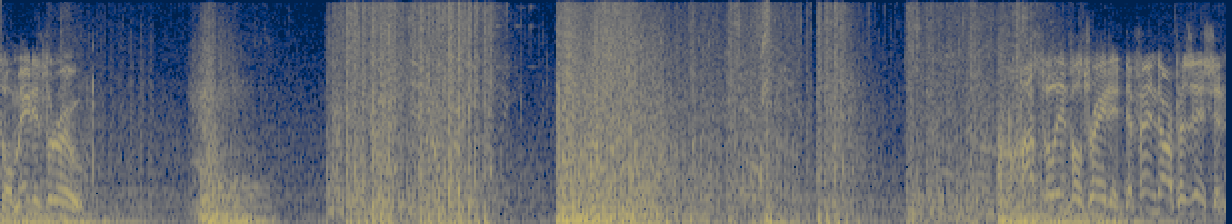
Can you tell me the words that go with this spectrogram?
Hostile made it through. Hostile infiltrated. Defend our position.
